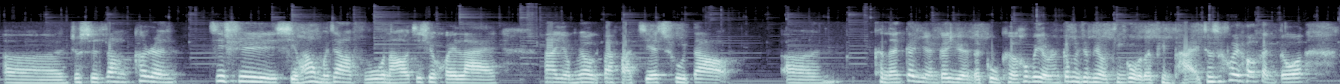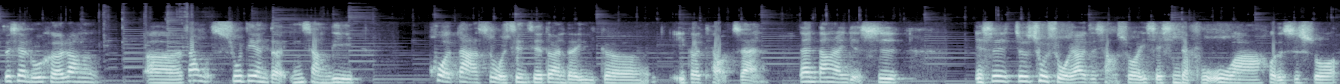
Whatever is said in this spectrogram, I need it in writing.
呃，就是让客人继续喜欢我们这样的服务，然后继续回来。那有没有办法接触到，嗯，可能更远更远的顾客？会不会有人根本就没有听过我的品牌？就是会有很多这些如何让。呃，让书店的影响力扩大是我现阶段的一个一个挑战，但当然也是也是就是促使我要一直想说一些新的服务啊，或者是说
